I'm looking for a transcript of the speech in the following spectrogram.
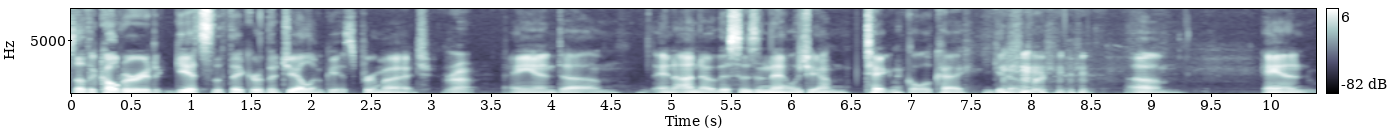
So the colder it gets, the thicker the jello gets, pretty much. Right. And um, and I know this is an analogy. I'm technical. Okay, get over it. Um, and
